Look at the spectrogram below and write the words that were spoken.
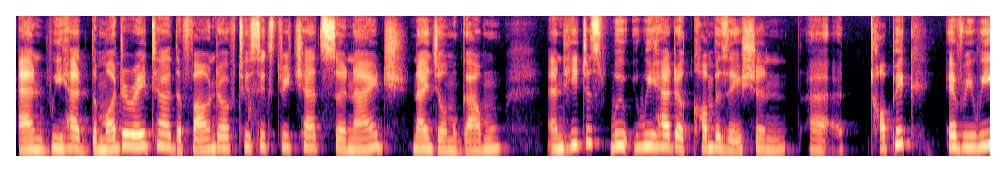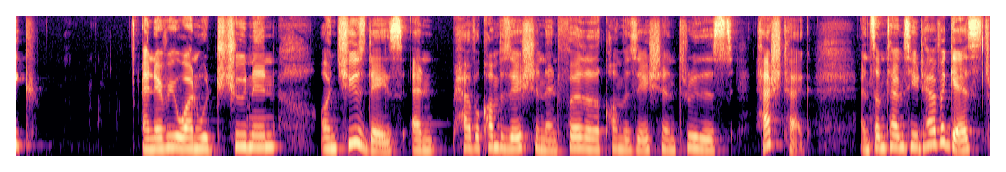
And we had the moderator, the founder of 263 Chats, Sir Nige, Nigel Mugamu, and he just, we, we had a conversation uh, topic every week, and everyone would tune in on Tuesdays and have a conversation and further the conversation through this hashtag. And sometimes he'd have a guest,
